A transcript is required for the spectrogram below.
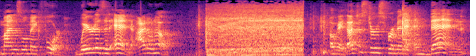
might as well make four. Where does it end? I don't know. Okay, that just stirs for a minute and then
